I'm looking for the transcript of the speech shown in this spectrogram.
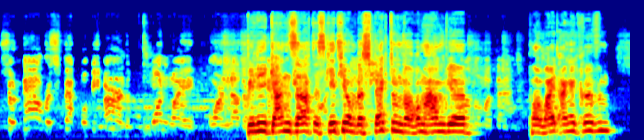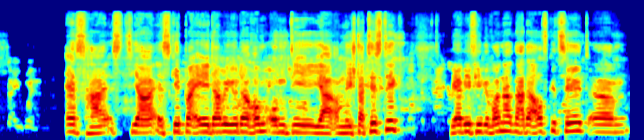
So now respect will be earned one way or another. Billy Gunn sagt, es geht hier um Respekt und warum haben wir Paul White angegriffen? Es heißt ja, es geht bei AEW darum, um die, ja, um die Statistik, wer wie viel gewonnen hat. Dann hat er aufgezählt, ähm,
